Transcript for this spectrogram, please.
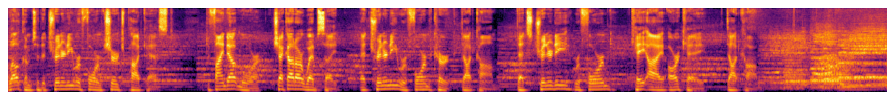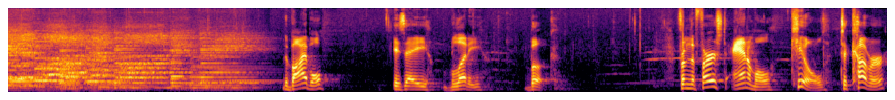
Welcome to the Trinity Reformed Church podcast. To find out more, check out our website at trinityreformedkirk.com. That's Trinity Reformed, K I R K.com. The Bible is a bloody book. From the first animal killed to cover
